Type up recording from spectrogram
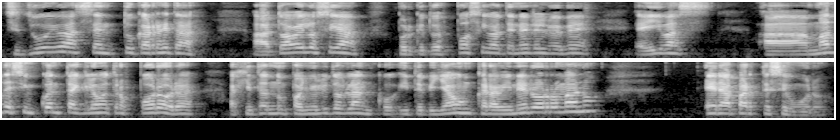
Si tú ibas en tu carreta a toda velocidad porque tu esposa iba a tener el bebé e ibas a más de 50 kilómetros por hora agitando un pañuelito blanco y te pillaba un carabinero romano, era parte seguro.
